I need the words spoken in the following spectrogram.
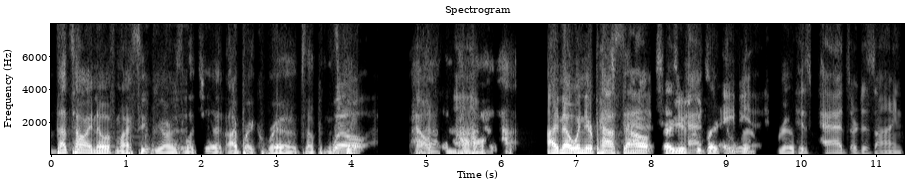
that's how I know if my CPR is legit. I break ribs up in this. well how I know when you're passed out, pads- they're his usually are the rib- his pads are designed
